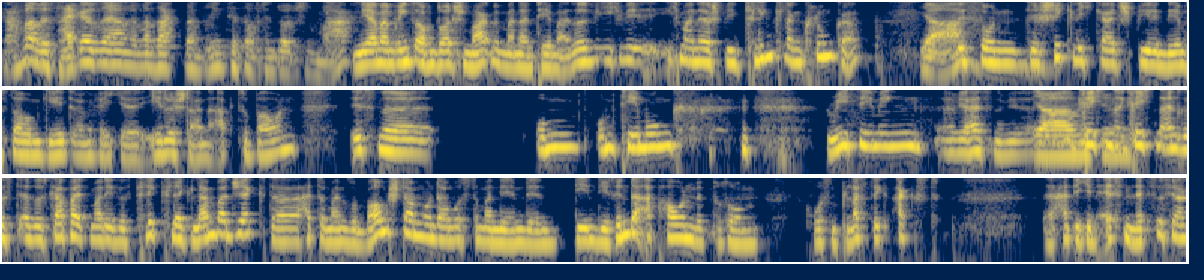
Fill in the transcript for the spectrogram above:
darf man recyceln sagen, wenn man sagt, man bringt es jetzt auf den deutschen Markt? Ja, man bringt es auf den deutschen Markt mit einem anderen Thema. Also ich, ich meine, das Spiel Klinklang Klunker Ja. ist so ein Geschicklichkeitsspiel, in dem es darum geht, irgendwelche Edelsteine abzubauen. Ist eine um Umthemung, Retheming, äh, wie heißt es? denn? Ja, kriegt ein, Retheming. kriegt ein anderes, also es gab halt mal dieses Click-Clack Lumberjack, da hatte man so einen Baumstamm und da musste man dem, dem, dem die Rinde abhauen mit so einem großen Plastikaxt. Äh, Hatte ich in Essen letztes Jahr,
